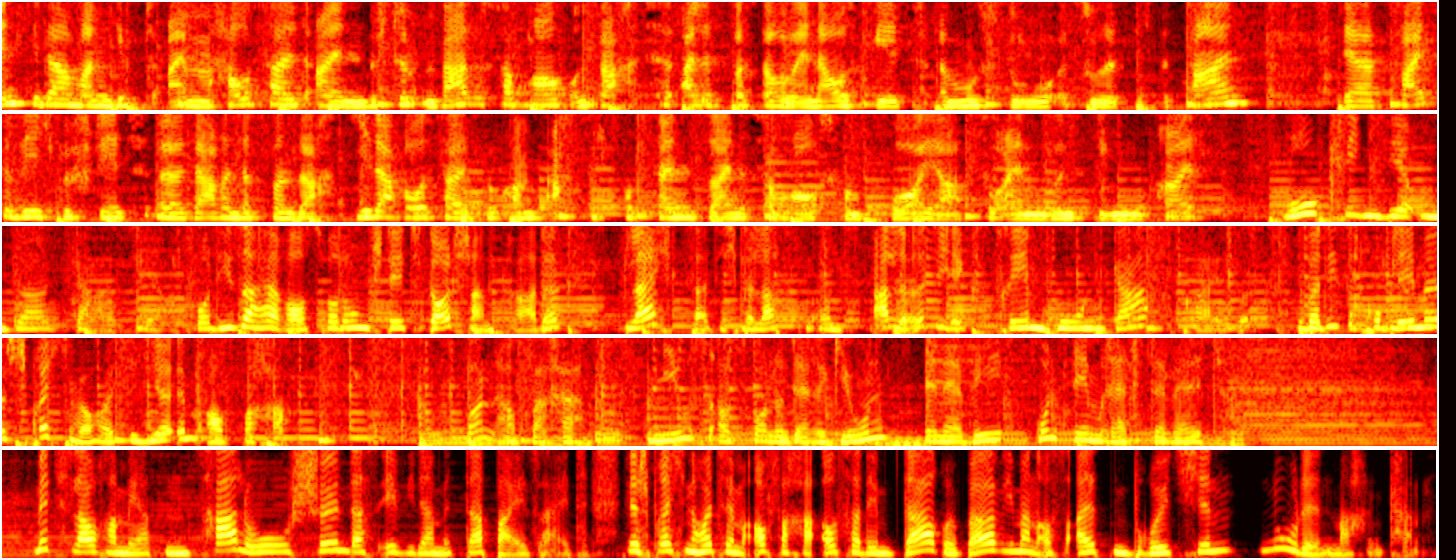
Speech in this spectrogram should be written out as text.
Entweder man gibt einem Haushalt einen bestimmten Basisverbrauch und sagt, alles, was darüber hinausgeht, äh, musst du zusätzlich bezahlen. Der zweite Weg besteht äh, darin, dass man sagt, jeder Haushalt bekommt 80 Prozent seines Verbrauchs vom Vorjahr zu einem günstigen Preis. Wo kriegen wir unser Gas her? Vor dieser Herausforderung steht Deutschland gerade. Gleichzeitig belasten uns alle die extrem hohen Gaspreise. Über diese Probleme sprechen wir heute hier im Aufwacher. Bonn Aufwacher. News aus Bonn und der Region, NRW und dem Rest der Welt. Mit Laura Mertens. Hallo, schön, dass ihr wieder mit dabei seid. Wir sprechen heute im Aufwacher außerdem darüber, wie man aus alten Brötchen Nudeln machen kann.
